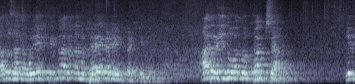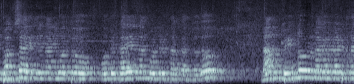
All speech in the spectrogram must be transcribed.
ಅದು ನನ್ನ ವೈಯಕ್ತಿಕ, ಅದು ನಾನು ಬೇರೆ ಕಡೆ ಇಟ್ಕೊಳ್ತೀನಿ. ಆದರೆ ಇದು ಒಂದು ಪಕ್ಷ. ಈ ಪಕ್ಷ ಇಲ್ಲಿ ನಾನು ಇವತ್ತು ಒಂದು ಕರೆಯನ್ನು ಕೊಟ್ಟಿರ್ತಕ್ಕಂಥದ್ದು ನಾನು ಬೆಂಗಳೂರು ನಗರ ಘಟಕದ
